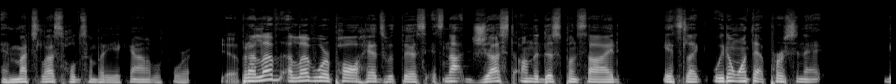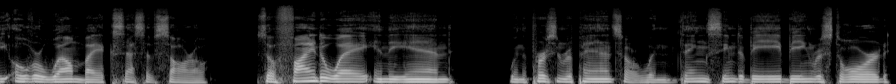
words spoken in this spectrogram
and much less hold somebody accountable for it. Yeah. But I love, I love where Paul heads with this. It's not just on the discipline side. It's like, we don't want that person to be overwhelmed by excessive sorrow. So find a way in the end when the person repents or when things seem to be being restored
